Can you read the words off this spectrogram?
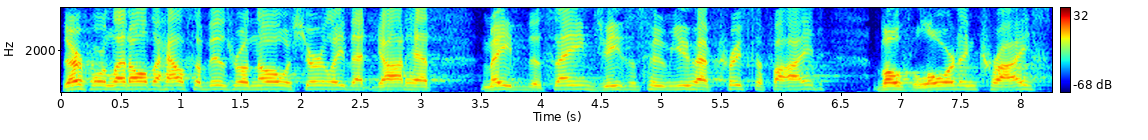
Therefore, let all the house of Israel know assuredly that God hath made the same Jesus whom you have crucified both Lord and Christ.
